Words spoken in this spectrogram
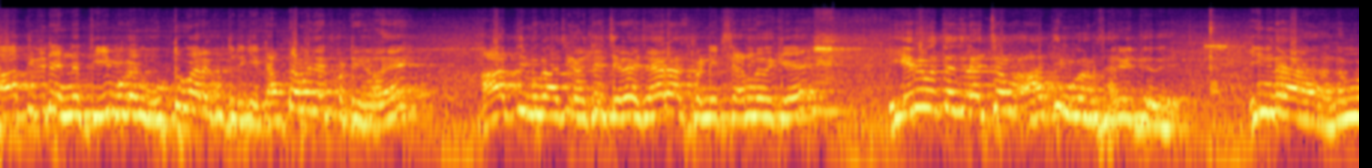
பார்த்துக்கிட்டு என்ன திமுக விட்டு வர கொடுத்துருக்கீங்க கட்ட பஞ்சாயத்து அதிமுக ஆட்சி கட்சி ஜெயராஜ் பண்ணி சேர்ந்ததுக்கு இருபத்தஞ்சு லட்சம் அதிமுக அரசு அறிவித்தது இந்த நம்ம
